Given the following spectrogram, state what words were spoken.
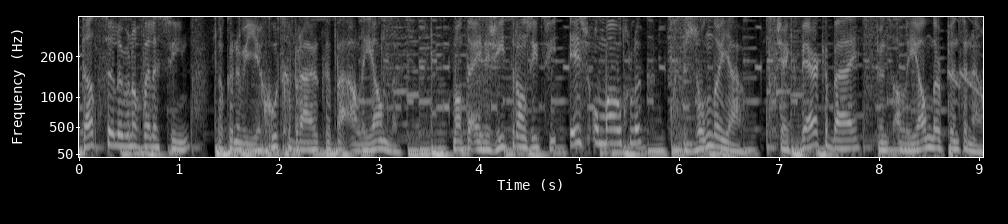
dat zullen we nog wel eens zien? Dan kunnen we je goed gebruiken bij Alliander. Want de energietransitie is onmogelijk zonder jou. Check werkenbij.alliander.nl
